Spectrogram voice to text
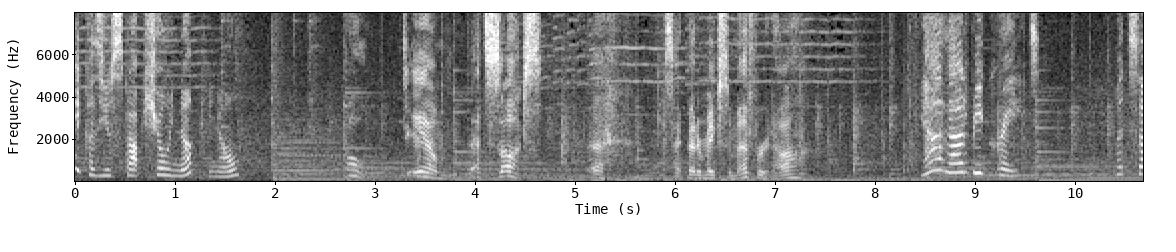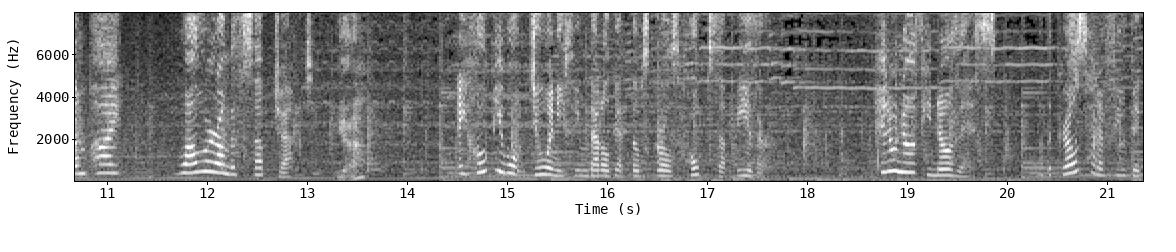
because you stopped showing up, you know. Oh, damn, that sucks. Uh, guess I better make some effort, huh? Yeah, that'd be great. But Senpai, while we're on the subject, Yeah? I hope you won't do anything that'll get those girls' hopes up either. I don't know if you know this, but the girls had a few big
